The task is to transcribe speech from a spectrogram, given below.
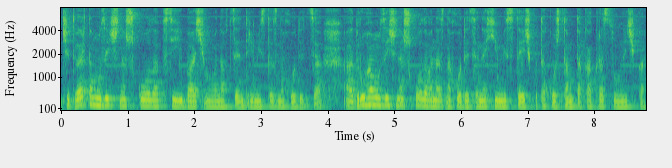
четверта музична школа. Всі її бачимо, вона в центрі міста знаходиться. Друга музична школа, вона знаходиться на хіммістечку, також там така красунечка.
